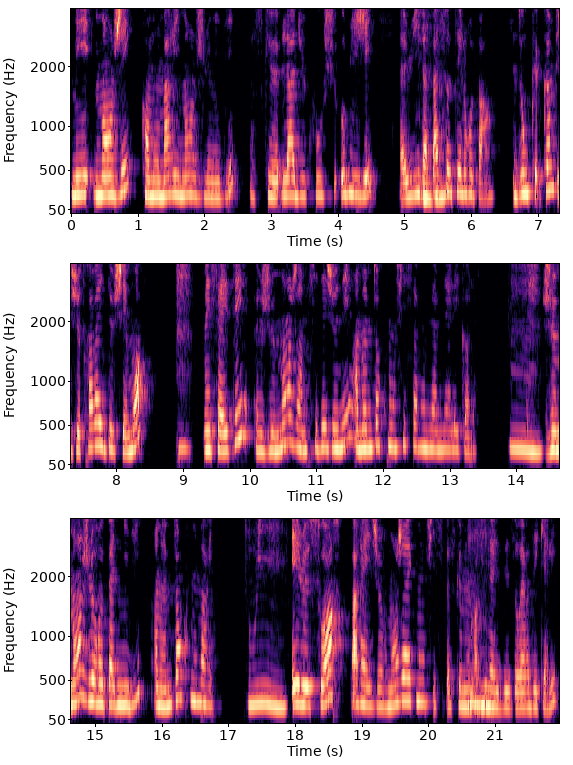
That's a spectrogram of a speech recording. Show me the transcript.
mais manger quand mon mari mange le midi, parce que là du coup je suis obligée, euh, lui il va pas hmm. sauter le repas. Hein. Donc comme je travaille de chez moi, mais ça a été, je mange un petit déjeuner en même temps que mon fils avant de l'amener à l'école. Je mange le repas de midi en même temps que mon mari. Oui. Et le soir, pareil, je remange avec mon fils parce que mon mari il a des horaires décalés.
